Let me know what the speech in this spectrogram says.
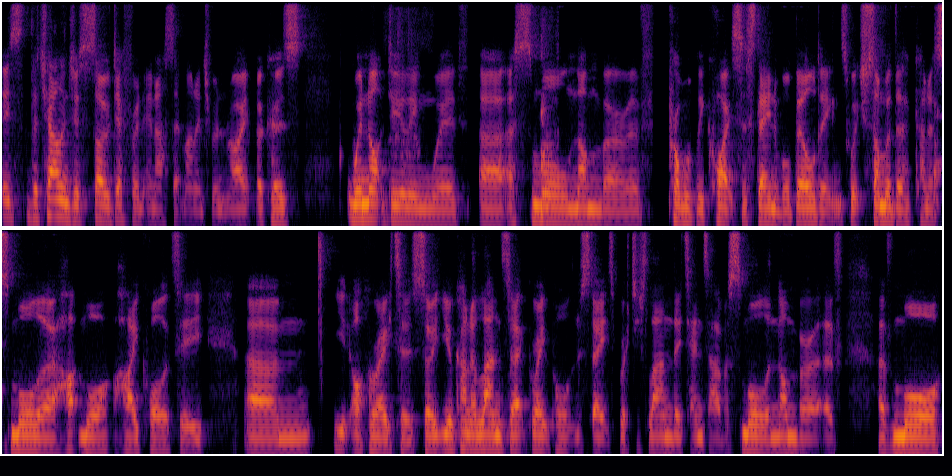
it's the challenge is so different in asset management, right? Because we're not dealing with uh, a small number of probably quite sustainable buildings, which some of the kind of smaller, more high quality um, operators. So your kind of Landsec, Great Portland Estates, British Land, they tend to have a smaller number of, of more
